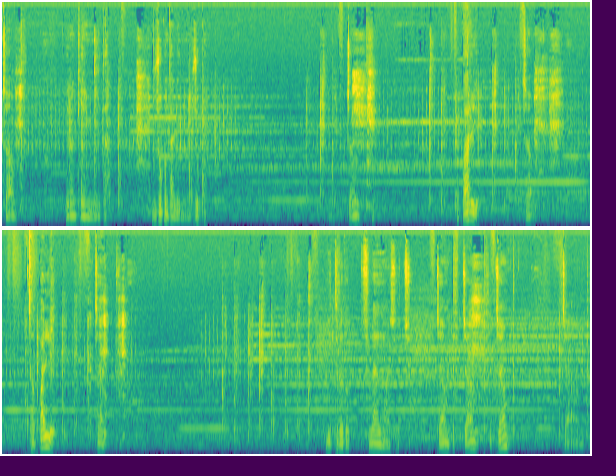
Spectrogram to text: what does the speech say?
점프. 이런 게임입니다. 무조건 거, 무조건. 점프. 더 빨리. 점프. 더 빨리. 점프. 밑으로도 슬라이딩 할 수 있죠. 점프, 점프, 점프, 점프.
